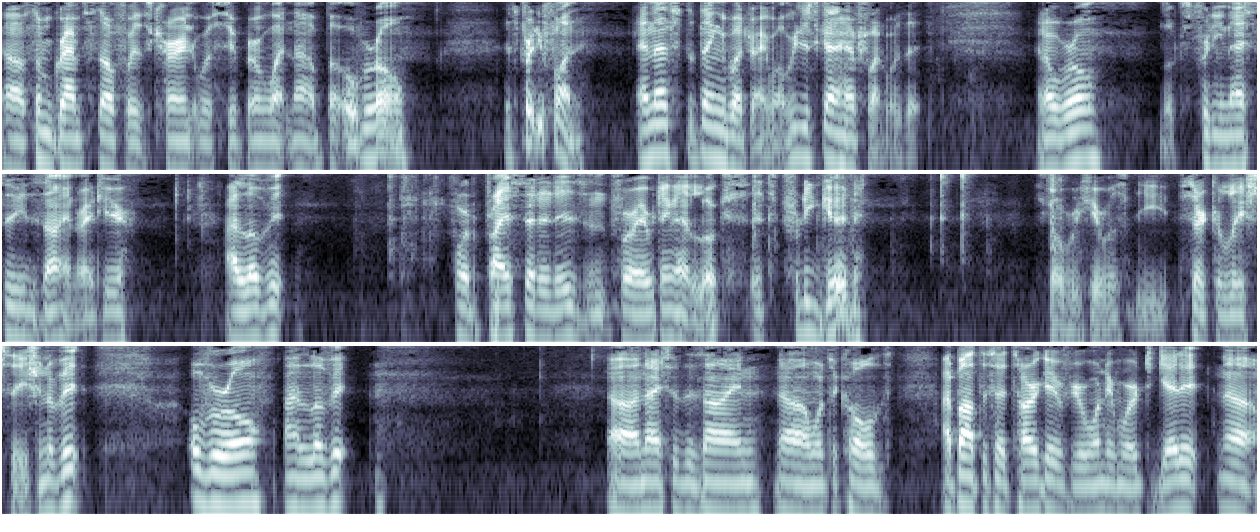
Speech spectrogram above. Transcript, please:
uh, some grab stuff with current with Super and whatnot, but overall, it's pretty fun. And that's the thing about Dragon Ball. We just gotta have fun with it. And overall, looks pretty nicely designed right here. I love it. For the price that it is and for everything that it looks, it's pretty good. Let's go over here with the circulation of it overall, I love it. Uh, nicer design. Uh, what's it called? I bought this at Target if you're wondering where to get it. Uh,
